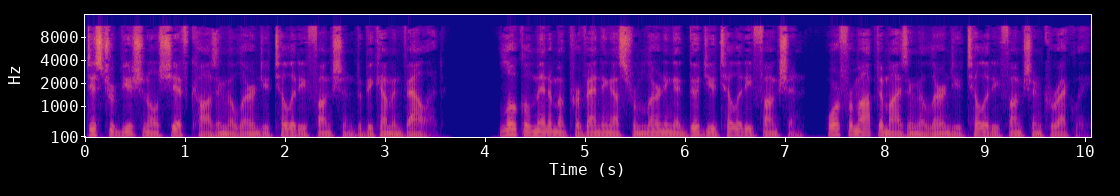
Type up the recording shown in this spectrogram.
distributional shift causing the learned utility function to become invalid, local minima preventing us from learning a good utility function, or from optimizing the learned utility function correctly.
